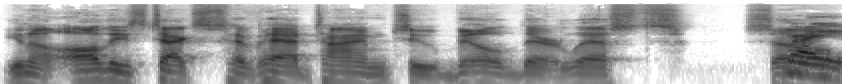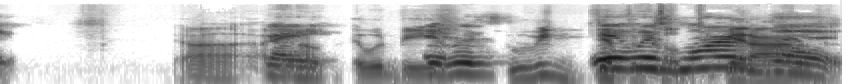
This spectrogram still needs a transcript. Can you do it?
you know all these techs have had time to build their lists so right uh you know, Right. it would be it was would be it was more to of on. the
